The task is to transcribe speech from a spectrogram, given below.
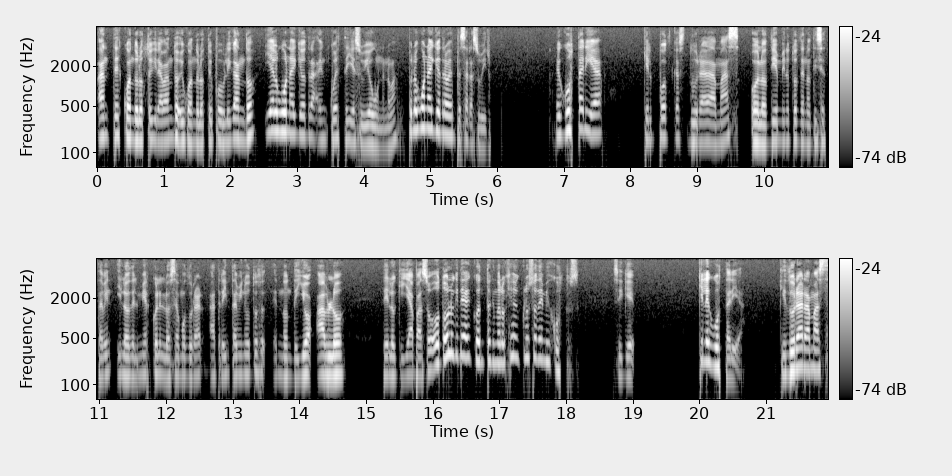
antes cuando lo estoy grabando y cuando lo estoy publicando y alguna que otra encuesta ya subió una nomás, pero alguna que otra va a empezar a subir. ¿Les gustaría que el podcast durara más o los 10 minutos de noticias está bien y los del miércoles lo hacemos durar a 30 minutos en donde yo hablo de lo que ya pasó o todo lo que tenga con tecnología incluso de mis gustos? Así que, ¿qué les gustaría? ¿Que durara más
